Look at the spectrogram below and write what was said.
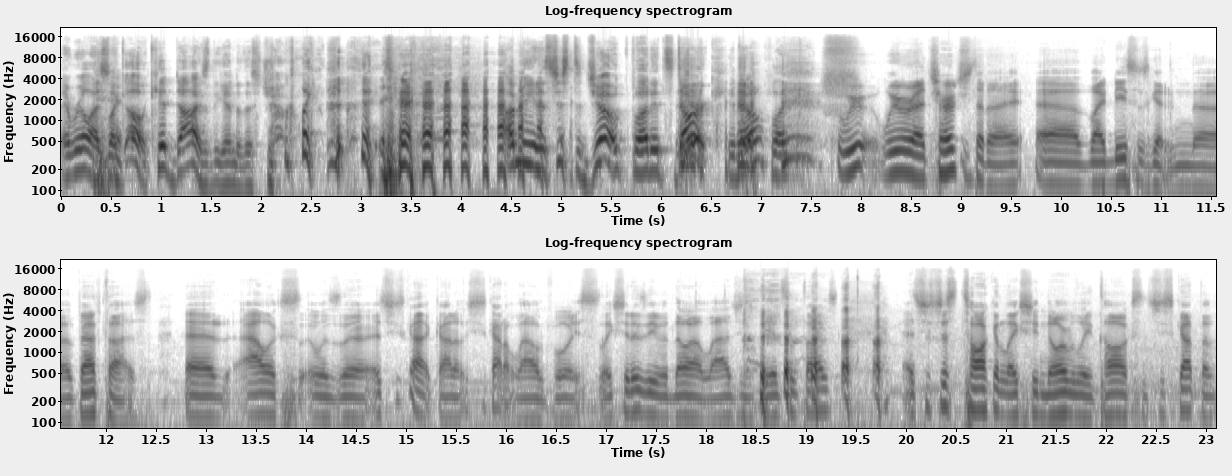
I realized, like, oh, a kid dies at the end of this joke. like, I mean, it's just a joke, but it's dark, you know. Like, we we were at church today. Uh, my niece is getting uh, baptized, and Alex was there, and she's got got a she's got a loud voice. Like she doesn't even know how loud she's being sometimes, and she's just talking like she normally talks, and she's got the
